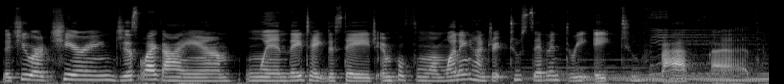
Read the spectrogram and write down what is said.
that you are cheering just like I am when they take the stage and perform 1 800 273 8255.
